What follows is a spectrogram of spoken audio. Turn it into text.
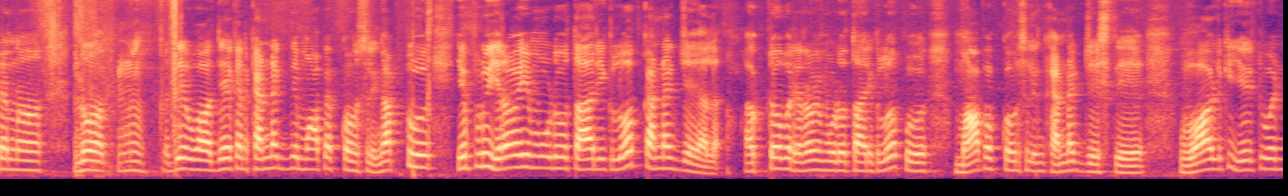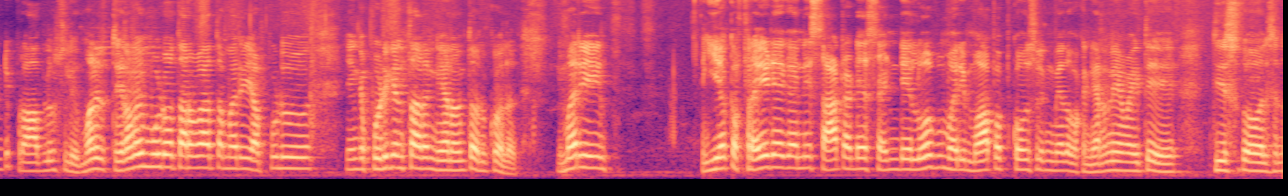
can no they they can conduct the mop up counselling up to ఎప్పుడు ఇరవై మూడో తారీఖు లోపు కండక్ట్ చేయాలి. అక్టోబర్ ఇరవై మూడో తారీఖు లోపు మాపప్ కౌన్సిలింగ్ కండక్ట్ చేస్తే వాళ్ళకి ఎటువంటి ప్రాబ్లమ్స్ లేవు. మరి ఇరవై మూడో తర్వాత మరి అప్పుడు ఇంకా పొడిగించారని నేను అంతా అనుకోలేదు. మరి ఈ యొక్క ఫ్రైడే కానీ సాటర్డే సండే లోపు మరి మాపప్ కౌన్సిలింగ్ మీద ఒక నిర్ణయం అయితే తీసుకోవాల్సిన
